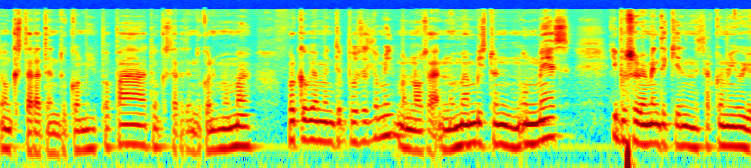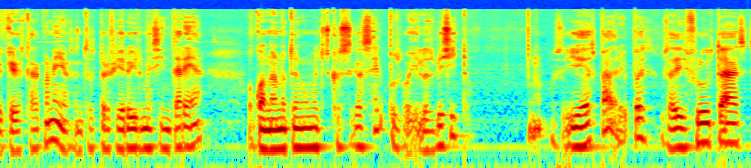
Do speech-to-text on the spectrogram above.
Tengo que estar atento con mi papá, tengo que estar atento con mi mamá. Porque obviamente pues es lo mismo, ¿no? O sea, no me han visto en un mes y pues obviamente quieren estar conmigo yo quiero estar con ellos. Entonces prefiero irme sin tarea o cuando no tengo muchas cosas que hacer, pues voy y los visito. ¿no? y es padre, pues. O sea, disfrutas,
